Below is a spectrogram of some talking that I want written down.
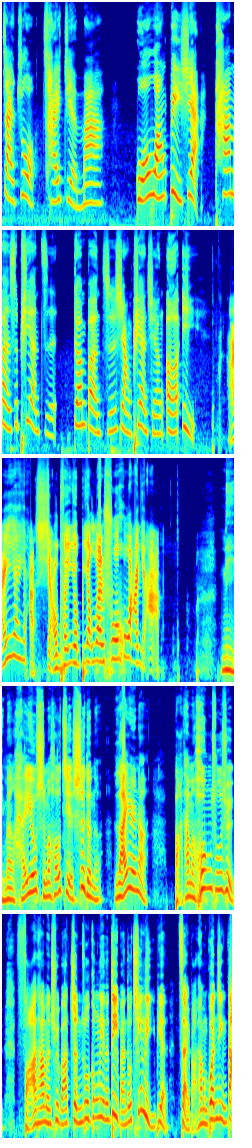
再做裁剪吗？国王陛下，他们是骗子，根本只想骗钱而已。哎呀呀，小朋友不要乱说话呀！你们还有什么好解释的呢？来人呐！把他们轰出去，罚他们去把整座宫殿的地板都清理一遍，再把他们关进大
